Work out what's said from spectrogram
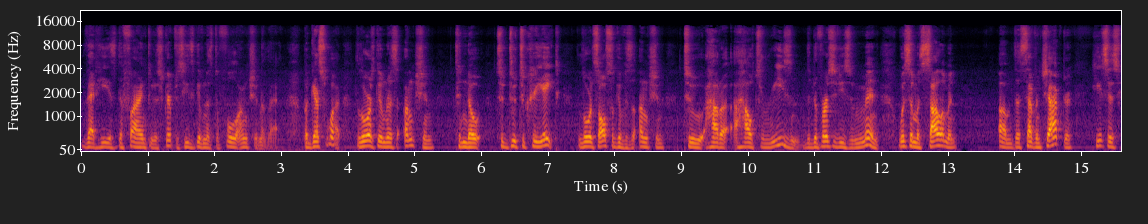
that He is defined through the scriptures. He's given us the full unction of that. But guess what? The Lord's given us unction to know, to do, to create. The Lord's also given us unction to how to how to reason the diversities of men. Wisdom of Solomon, um, the seventh chapter, he says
